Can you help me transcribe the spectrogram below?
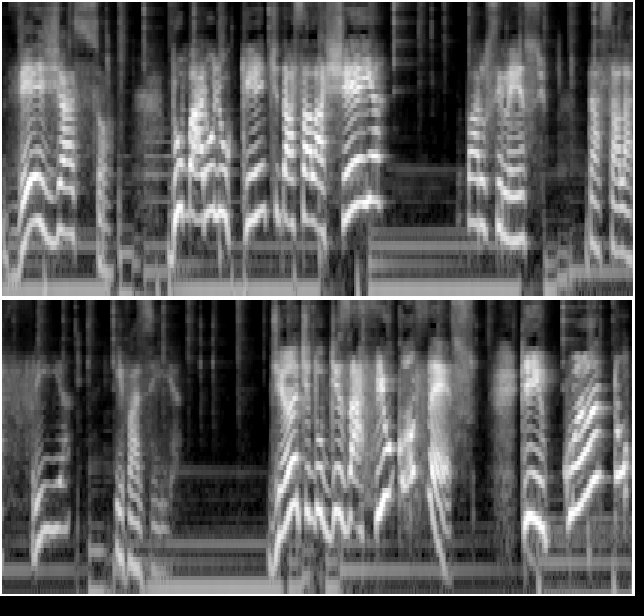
Veja só, do barulho quente da sala cheia para o silêncio da sala fria e vazia. Diante do desafio, confesso que enquanto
